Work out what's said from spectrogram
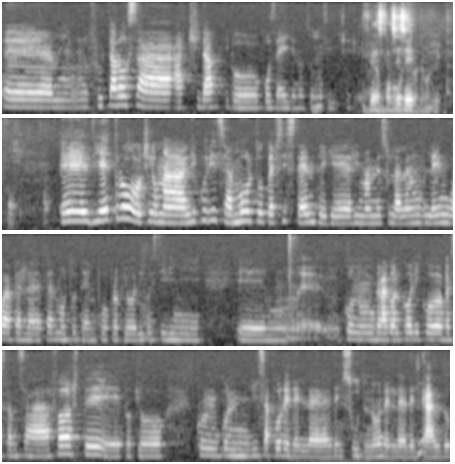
ehm, frutta rossa acida, tipo coseglie, non so come si dice. Fresca, sì sì. E dietro c'è una liquirizia molto persistente che rimane sulla lingua per, per molto tempo, proprio di questi vini ehm, eh, con un grado alcolico abbastanza forte e proprio con, con il sapore del, del sud, no? del, del caldo.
